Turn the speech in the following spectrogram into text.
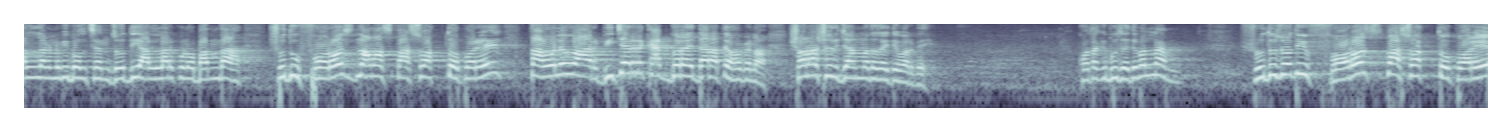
আল্লাহর নবী বলছেন, যদি আল্লাহর কোনো বান্দা শুধু ফরজ নামাজ পাঁচ ওয়াক্ত পরে তাহলেও আর বিচারের কাঠগড়ায় দাঁড়াতে হবে না। সরাসরি জান্নাতে যাইতে পারবে। কথা কি বুঝাইতে পারলাম? শুধু যদি ফরজ পাশক্ত পরে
